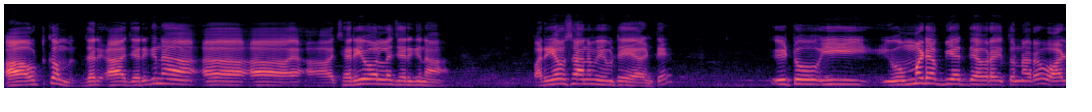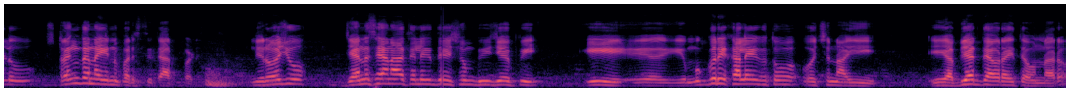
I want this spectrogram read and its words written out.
ఆ అవుట్కమ్ జరి ఆ జరిగిన ఆ- చర్య వల్ల జరిగిన పర్యవసానం ఏమిటయ్యా అంటే ఇటు ఈ ఉమ్మడి అభ్యర్థి ఎవరైతే ఉన్నారో వాళ్ళు స్ట్రెంగ్దన్ అయిన పరిస్థితి ఏర్పడింది. ఈరోజు జనసేన తెలుగుదేశం బీజేపీ ఈ ముగ్గురి కలయికతో వచ్చిన ఈ ఈ అభ్యర్థి ఎవరైతే ఉన్నారో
